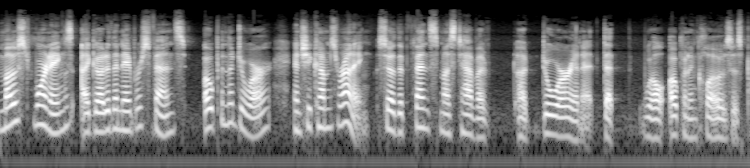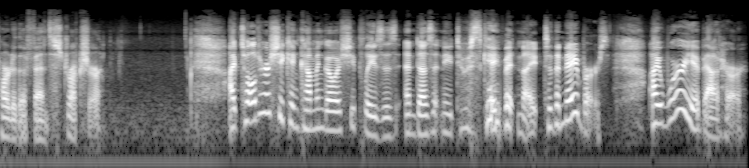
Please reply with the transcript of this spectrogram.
Most mornings I go to the neighbor's fence, open the door, and she comes running. So the fence must have a, a door in it that will open and close as part of the fence structure. I've told her she can come and go as she pleases and doesn't need to escape at night to the neighbors. I worry about her.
